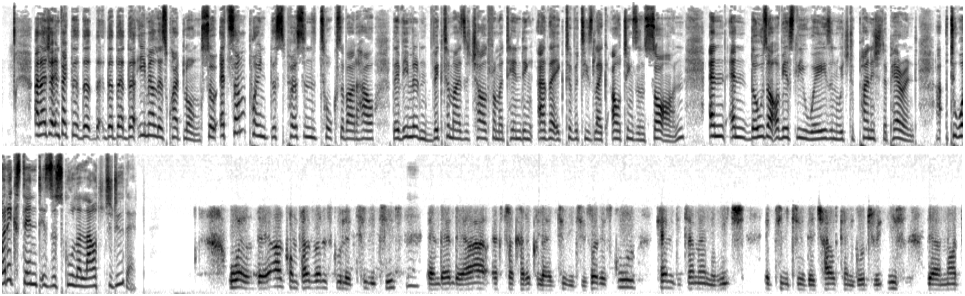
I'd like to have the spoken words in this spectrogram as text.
Elijah, in fact, the, the, the, the, email is quite long. So at some point, this person talks about how they've even victimized a child from attending other activities like outings and so on. And, and those are obviously ways in which to punish the parent. Uh, to what extent is the school allowed to do that? Well, there are compulsory school activities mm. and then there are extracurricular activities. So the school can determine which activities the child can go to if they are not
